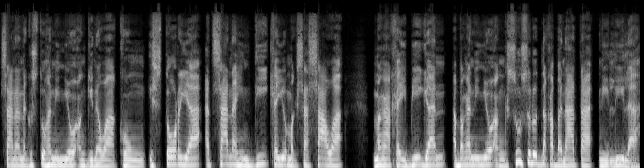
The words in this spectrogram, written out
Sana nagustuhan ninyo ang ginawa kong istorya at sana hindi kayo magsasawa mga kaibigan. Abangan ninyo ang susunod na kabanata ni Lila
